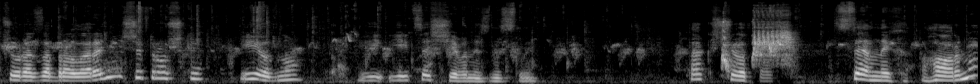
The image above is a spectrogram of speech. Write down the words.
Вчора забрала раніше трошки і одно яйце ще вони знесли. Так що так. Все в них гарно.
